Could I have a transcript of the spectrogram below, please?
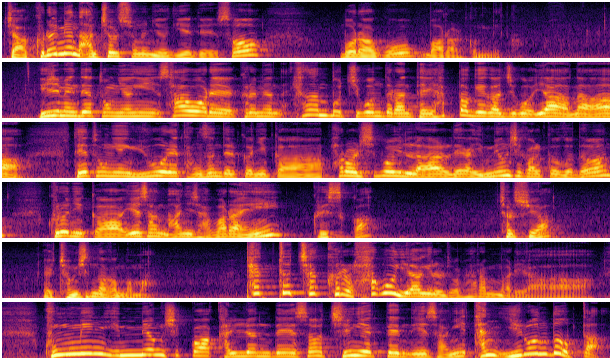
자, 그러면 안철수는 여기에 대해서 뭐라고 말할 겁니까? 이재명 대통령이 4월에 그러면 행안부 직원들한테 협박해가지고 야, 나 대통령 6월에 당선될 거니까 8월 15일 날 내가 임명식 할 거거든. 그러니까 예산 많이 잡아라잉. 그랬을까? 철수야? 야, 정신 나간 놈아. 팩트 체크를 하고 이야기를 좀 하란 말이야. 국민 임명식과 관련돼서 증액된 예산이 단 1원도 없다.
